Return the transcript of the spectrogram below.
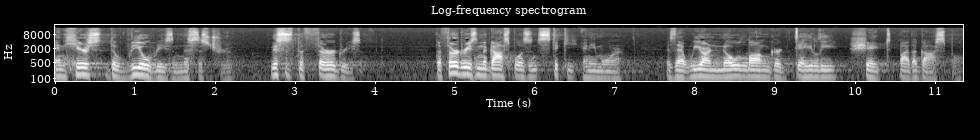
And here's the real reason this is true. This is the third reason. The third reason the gospel isn't sticky anymore is that we are no longer daily shaped by the gospel.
